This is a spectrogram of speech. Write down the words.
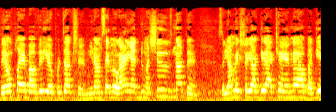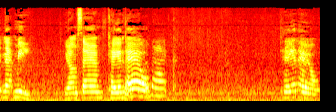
They don't play about video production. You know what I'm saying? Look, I ain't got to do my shoes, nothing. So y'all make sure y'all get at K&L by getting at me. You know what I'm saying? K&L. Back. K&L.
